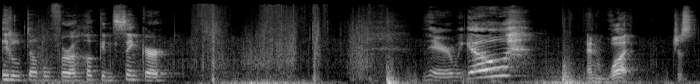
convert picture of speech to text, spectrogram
It'll double for a hook and sinker. There we go. And what? Just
